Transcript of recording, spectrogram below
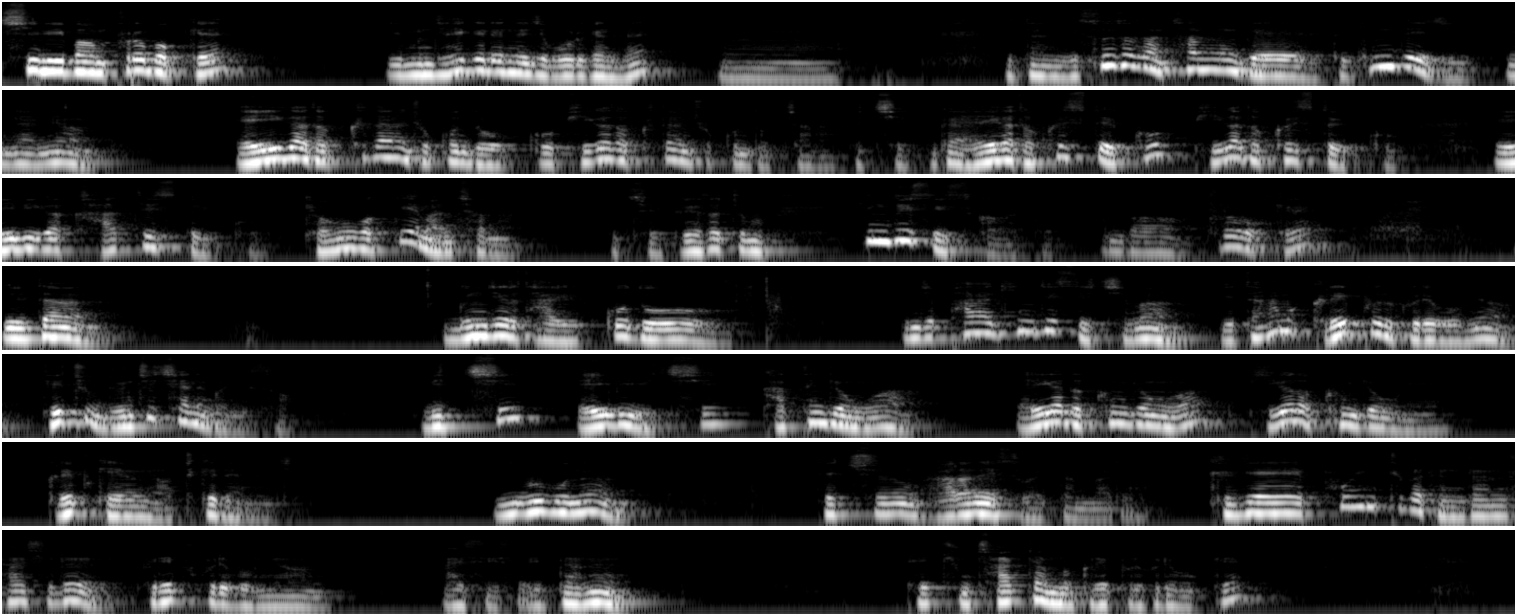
12번 풀어볼게. 이 문제 해결했는지 모르겠네. 음, 일단 이게 순서상 찾는 게 되게 힘들지. 왜냐면 A가 더 크다는 조건도 없고 B가 더 크다는 조건도 없잖아. 그치? 그러니까 A가 더 클 수도 있고 B가 더 클 수도 있고 A, B가 같을 수도 있고 경우가 꽤 많잖아. 그치? 그래서 좀 힘들 수 있을 것 같아. 한번 풀어볼게. 일단 문제를 다 읽고도 문제 파악이 힘들 수 있지만 일단 한번 그래프를 그려보면 대충 눈치채는 건 있어. 밑이 AB 밑이 같은 경우와 A가 더 큰 경우와 B가 더 큰 경우에 그래프 개형이 어떻게 되는지 이 부분은 대충 알아낼 수가 있단 말이야. 그게 포인트가 된다는 사실을 그래프 그려보면 알 수 있어. 일단은 대충 작게 한번 그래프를 그려볼게.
